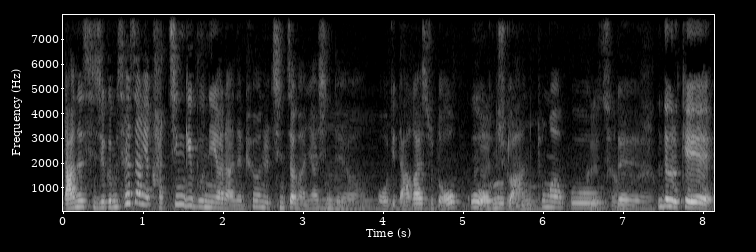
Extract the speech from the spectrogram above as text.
나는 지금 세상에 갇힌 기분이야 라는 표현을 진짜 많이 하신대요. 음. 뭐 어디 나갈 수도 없고 그렇죠. 언어도 안 통하고. 그렇죠. 네. 근데 그렇게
